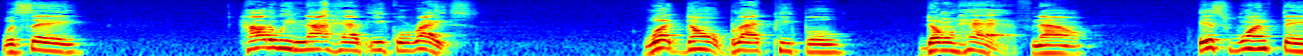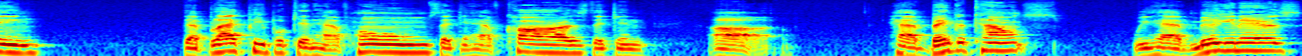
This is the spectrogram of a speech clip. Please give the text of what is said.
would say, How do we not have equal rights? What don't black people don't have? Now, it's one thing that black people can have homes, they can have cars, they can uh, have bank accounts. We have millionaires,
